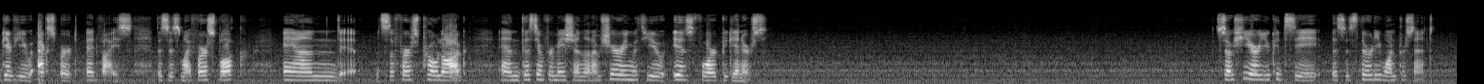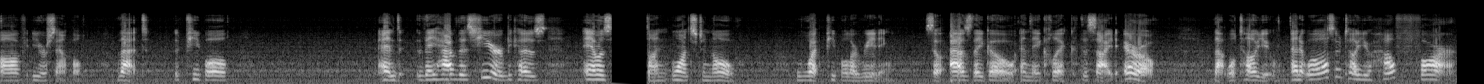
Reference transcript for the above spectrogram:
give you expert advice. This is my first book, and it's the first prologue, and this information that I'm sharing with you is for beginners. So here you could see this is 31% of your sample that the people, and they have this here because Amazon wants to know what people are reading. So as they go and they click the side arrow, that will tell you. And it will also tell you how far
